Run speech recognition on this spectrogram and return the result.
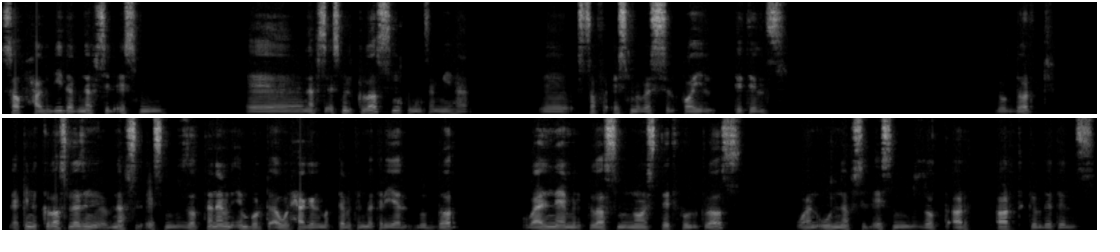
صفحة جديدة بنفس الاسم آه، نفس اسم ال class ممكن نسميها اسم بس ال file details dot dart لكن ال class لازم يبقى بنفس الاسم بالظبط. هنعمل import أول حاجة لمكتبة ال material dot dart وبعدين نعمل class من نوع stateful class وهنقول نفس الاسم بالظبط article details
